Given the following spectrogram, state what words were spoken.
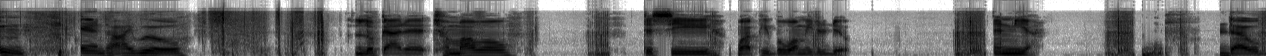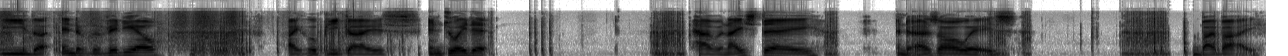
mm, and I will look at it tomorrow to see what people want me to do. And yeah that will be the end of the video. I hope you guys enjoyed it. Have a nice day. And as always, bye-bye.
